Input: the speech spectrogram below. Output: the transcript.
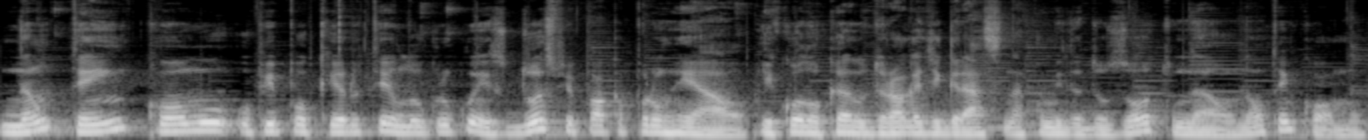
Não tem como o pipoqueiro ter lucro com isso. Duas pipocas por um real e colocando droga de graça na comida dos outros, não, não tem como.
